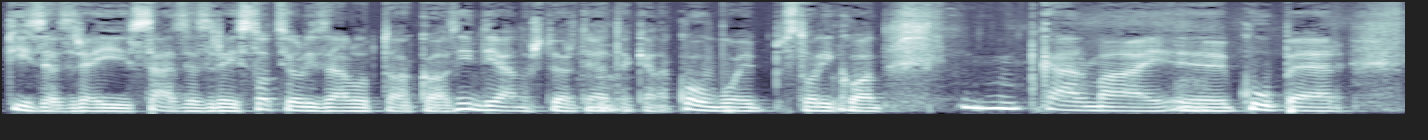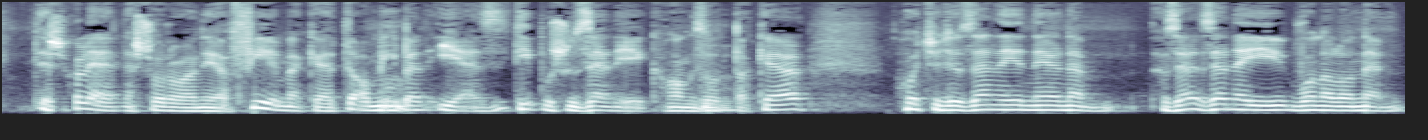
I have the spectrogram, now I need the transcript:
tízezrei, százezrei szocializálódtak az indiános történeteken, a cowboy sztorikon, Kármály, Cooper, és akkor lehetne sorolni a filmeket, amikben ilyen típusú zenék hangzottak el, hogy, hogy a zenénél nem, a zenei vonalon nem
